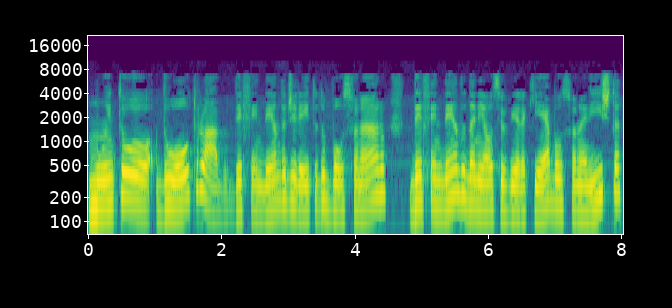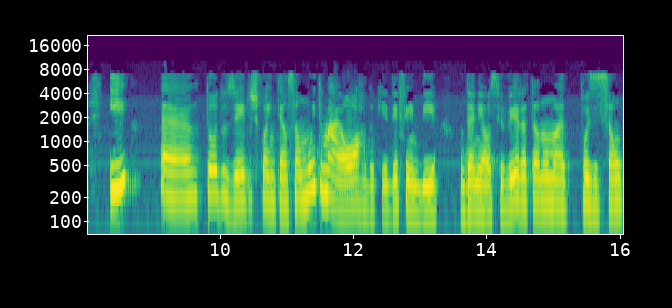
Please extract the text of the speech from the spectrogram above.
muito do outro lado, defendendo o direito do Bolsonaro, defendendo Daniel Silveira, que é bolsonarista, e é, todos eles com a intenção muito maior do que defender o Daniel Silveira, estão numa posição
